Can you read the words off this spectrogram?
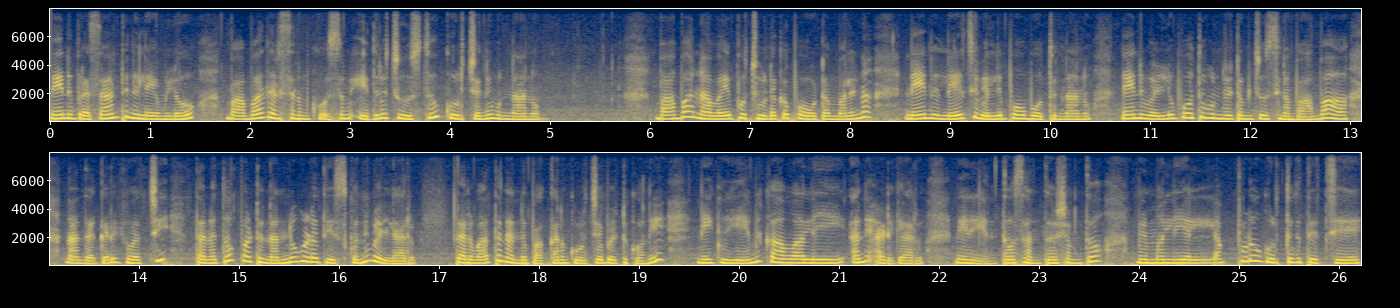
నేను ప్రశాంతి నిలయంలో బాబా దర్శనం కోసం ఎదురు చూస్తూ కూర్చొని ఉన్నాను. బాబా నా వైపు చూడకపోవటం వలన నేను లేచి వెళ్ళిపోబోతున్నాను. నేను వెళ్ళిపోతూ ఉండటం చూసిన బాబా నా దగ్గరికి వచ్చి తనతో పాటు నన్ను కూడా తీసుకొని వెళ్ళారు. తర్వాత నన్ను పక్కన కూర్చోబెట్టుకొని నీకు ఏమి కావాలి? అని అడిగారు. నేను ఎంతో సంతోషంతో మిమ్మల్ని ఎల్లప్పుడూ గుర్తుకు తెచ్చే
